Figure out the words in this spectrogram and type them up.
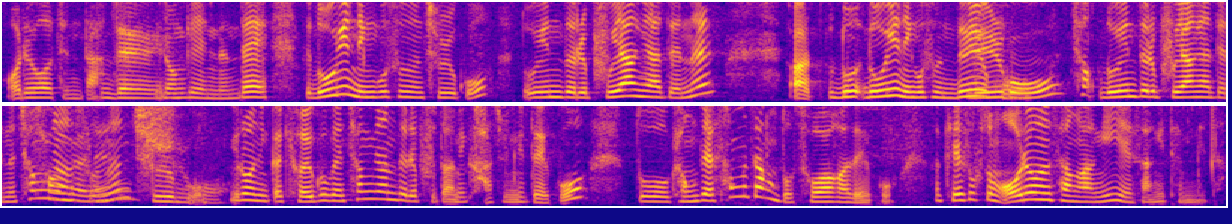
어려워진다 네. 이런 게 있는데 노인 인구 수는 줄고 노인들을 부양해야 되는 아, 노, 노인 인구 수는 늘고, 늘고. 청- 노인들을 부양해야 되는 청년 수는 줄고. 줄고. 이러니까 결국엔 청년들의 부담이 가중이 되고 또 경제 성장도 저하가 되고 계속 좀 어려운 상황이 예상이 됩니다.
